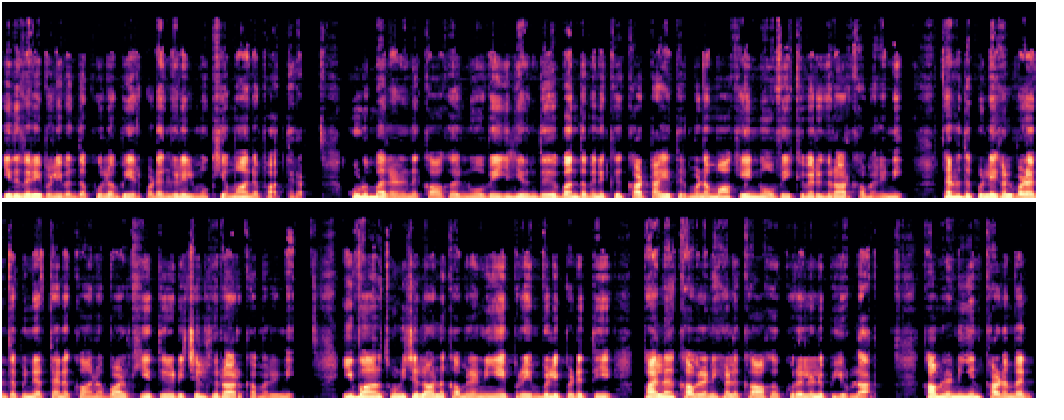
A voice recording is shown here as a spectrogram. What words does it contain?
இதுவரை வெளிவந்த புலம்பெயர் படங்களில் முக்கியமான பாத்திரம். குடும்ப நலனுக்காக நோவேயில் இருந்து வந்தவனுக்கு கட்டாய திருமணமாகி நோவேக்கு வருகிறார் கமலினி. தனது பிள்ளைகள் வளர்ந்த பின்னர் தனக்கான வாழ்க்கையை தேடிச் செல்கிறார் கமலினி. இவ்வாறு துணிச்சலான கமலனியை பிரேம் வெளிப்படுத்தி பல கமலனிகளுக்காக குரல் எழுப்பியுள்ளார். கமலனியின் கணவன்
